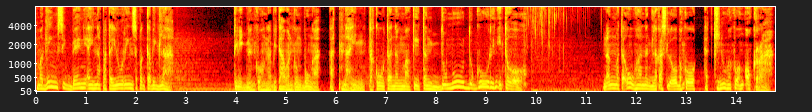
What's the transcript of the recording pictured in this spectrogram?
Maging si Benny ay napatayo rin sa pagkabigla. Tinignan ko ang nabitawan kong bunga at nahintakutan nang makitang dumudugo rin ito. Nang matauhan, naglakas loob ako at kinuha ko ang okra.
